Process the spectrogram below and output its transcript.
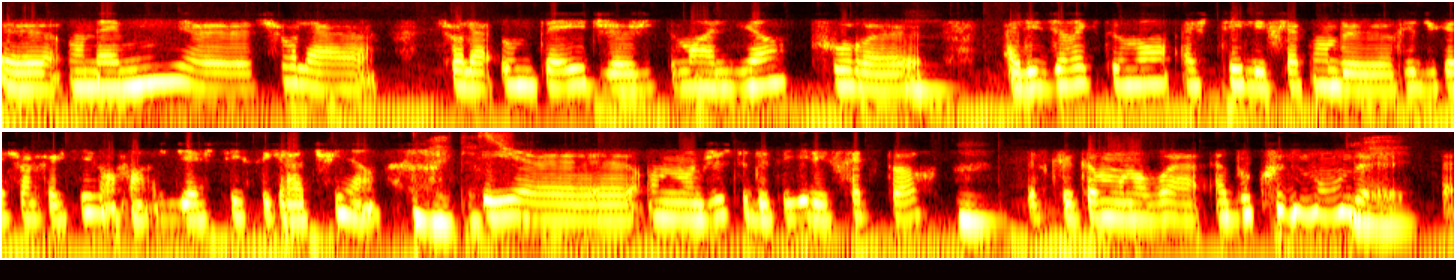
euh, on a mis euh, sur la sur la homepage euh, justement un lien pour euh, Mm. aller directement acheter les flacons de rééducation olfactive. Enfin, je dis acheter, c'est gratuit. Hein. Oui, Et on demande juste de payer les frais de port Mm. parce que comme on envoie à beaucoup de monde, ça,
